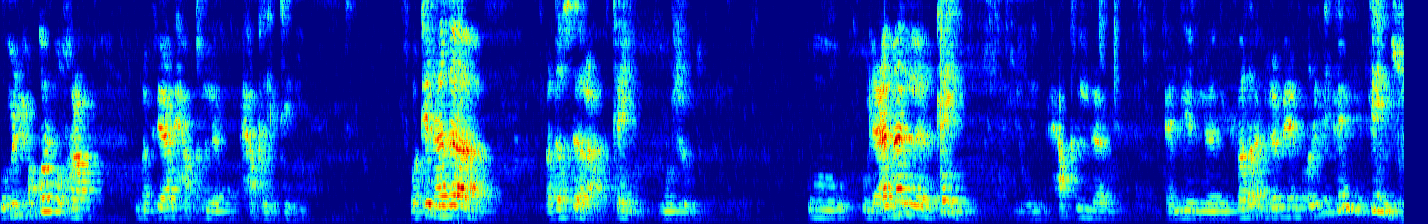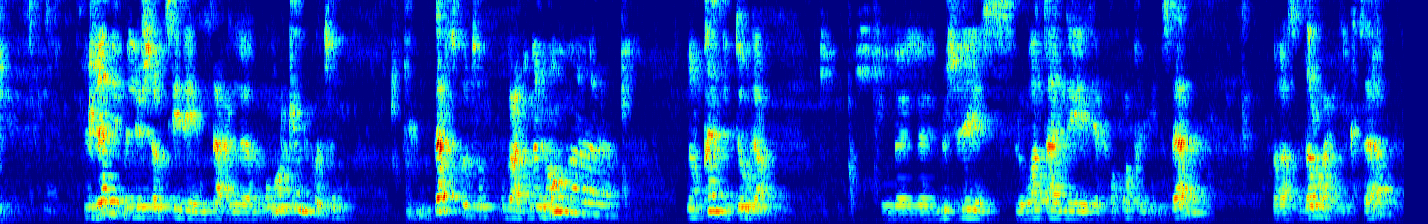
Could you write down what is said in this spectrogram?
ومن حقول أخرى ما فيها الحق الحق الديني. ولكن هذا هذا صراع كاين موجود. والعمل كاين الحق ال- يعني الفضاء الجامعي المغربي كاين كاينش في الجانب اللي شرتي ليه نتاع الأمور كاين كتب دارت كتب وبعض منهم آه، من قلب الدولة ال- المجلس الوطني لحقوق الانسان راه صدر واحد الكتاب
